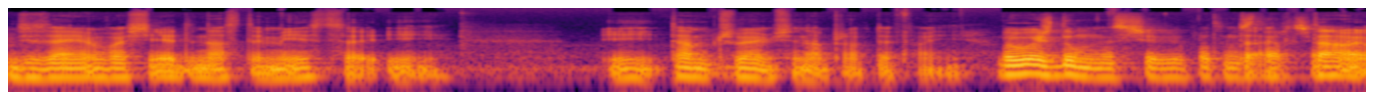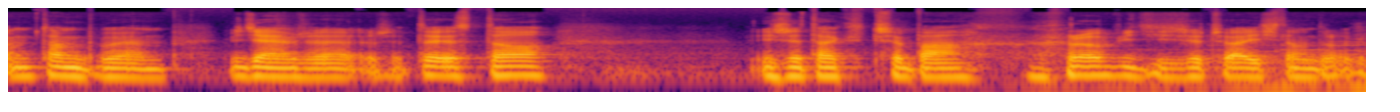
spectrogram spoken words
gdzie zająłem właśnie 11 miejsce i, i tam czułem się naprawdę fajnie. Byłeś dumny z siebie po tym tak, starcie? Tam, tam byłem. Widziałem, że, że to jest to, i że tak trzeba robić i że trzeba iść tą drogą.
